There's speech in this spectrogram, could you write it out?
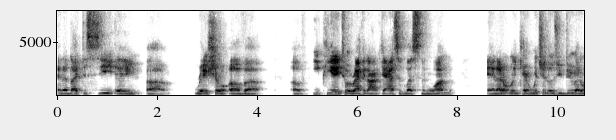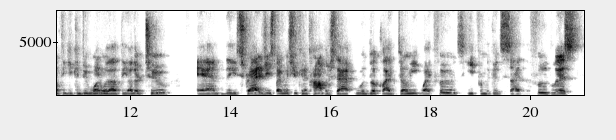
and I'd like to see a uh, ratio of uh, of EPA to arachidonic acid less than one. And I don't really care which of those you do. I don't think you can do one without the other two. And the strategies by which you can accomplish that would look like don't eat white foods, eat from the good side of the food list,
